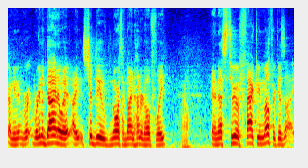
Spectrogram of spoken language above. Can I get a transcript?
I mean, we're, we're going to dyno it. I it should do north of 900 hopefully. And that's through a factory muffler because I,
